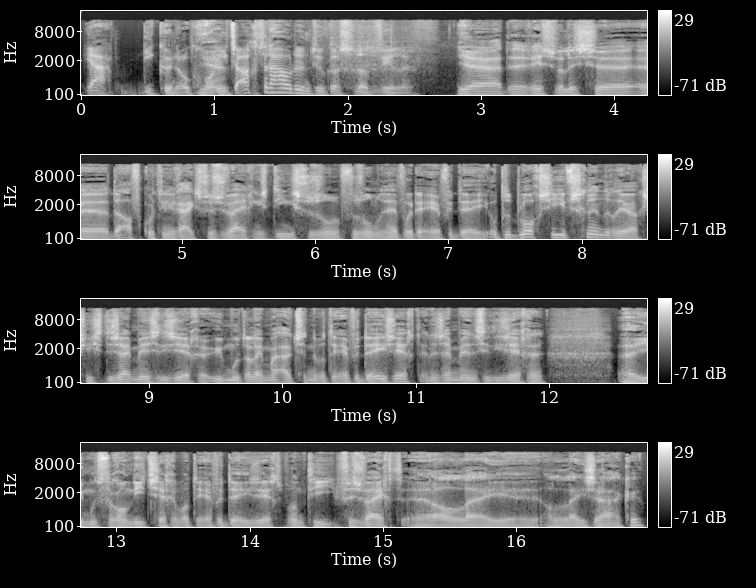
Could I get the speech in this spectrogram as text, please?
ja, die kunnen ook gewoon iets achterhouden natuurlijk als ze dat willen. Ja, er is wel eens uh, de afkorting Rijksverzwijgingsdienst verzonnen, hè, voor de RVD. Op de blog zie je verschillende reacties. Er zijn mensen die zeggen, u moet alleen maar uitzenden wat de RVD zegt. En er zijn mensen die zeggen, uh, je moet vooral niet zeggen wat de RVD zegt. Want die verzwijgt allerlei, allerlei zaken.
